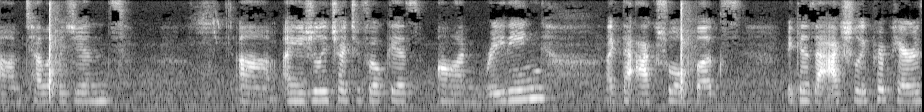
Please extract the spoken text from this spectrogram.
um, televisions. Um, I usually try to focus on reading like the actual books because that actually prepares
